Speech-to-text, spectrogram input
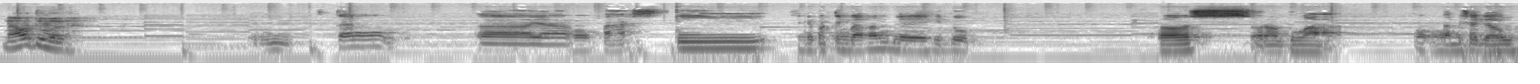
Kenapa tuh bar? Kan uh, yang pasti ini pertimbangan biaya hidup. Terus orang tua nggak bisa jauh.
